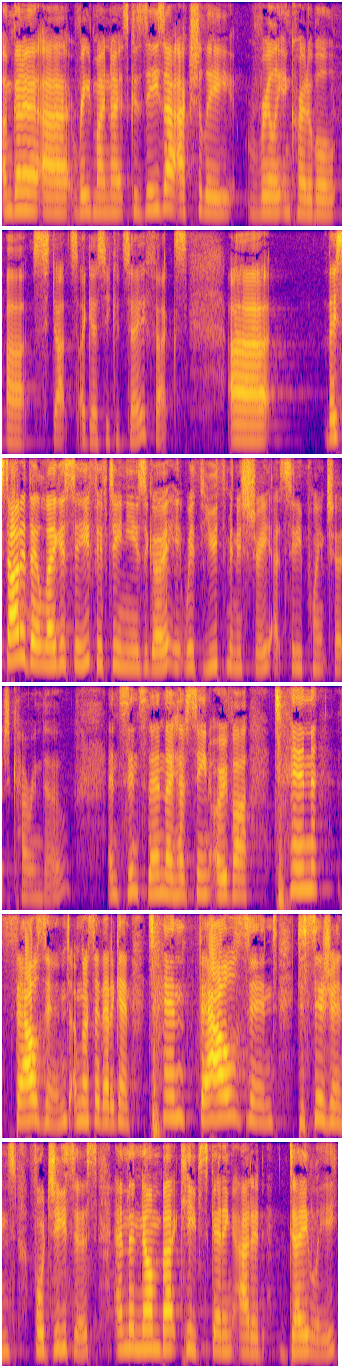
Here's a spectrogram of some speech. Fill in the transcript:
I'm going to uh, read my notes because these are actually really incredible uh, stats, I guess you could say, facts. They started their legacy 15 years ago with youth ministry at Citipointe Church, Carindale. And since then, they have seen over 10,000, I'm going to say that again, 10,000 decisions for Jesus. And the number keeps getting added daily.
